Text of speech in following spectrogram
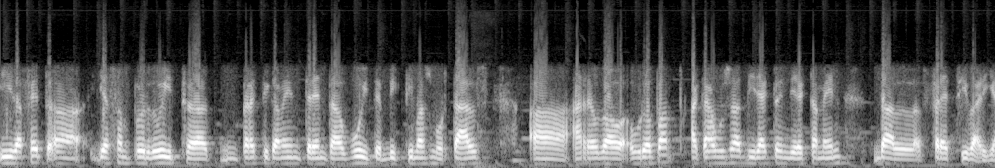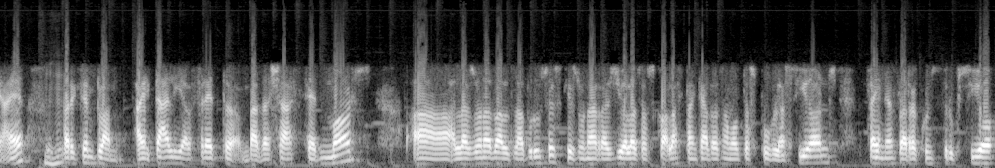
i de fet eh, ja s'han produït eh, pràcticament 38 víctimes mortals eh, arreu d'Europa a causa directa o indirectament del fred siberià. Eh? Uh -huh. Per exemple, a Itàlia el fred va deixar 7 morts, a la zona dels Abrusses, que és una regió, les escoles tancades a moltes poblacions, feines de reconstrucció,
